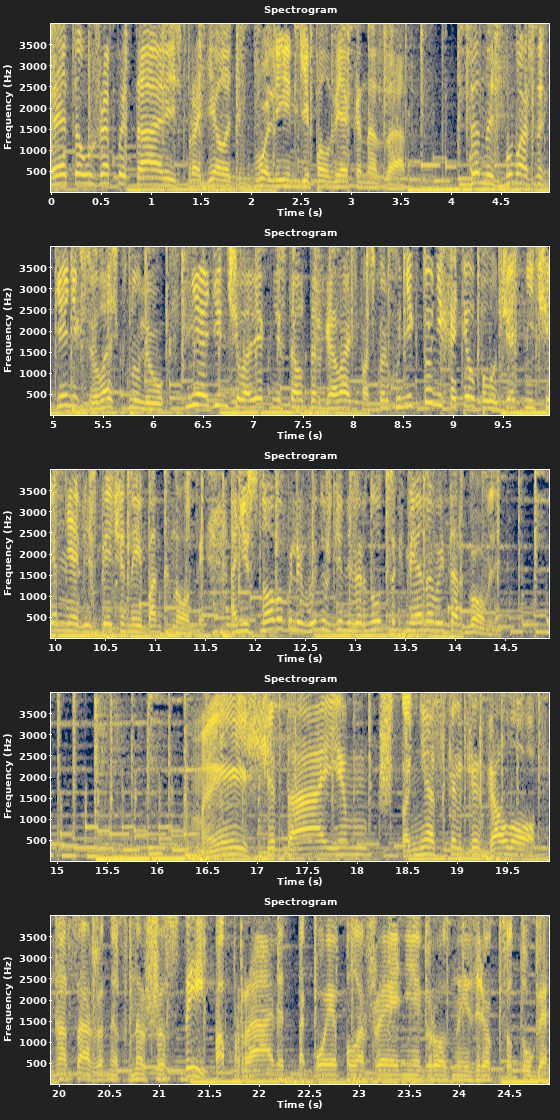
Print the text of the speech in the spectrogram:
«Это уже пытались проделать в Гволинге полвека назад. Ценность бумажных денег свелась к нулю. Ни один человек не стал торговать, поскольку никто не хотел получать ничем не обеспеченные банкноты. Они снова были вынуждены вернуться к меновой торговле. «Мы считаем, что несколько голов, насаженных на шесты, поправят такое положение», — грозно изрек Цутуга.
